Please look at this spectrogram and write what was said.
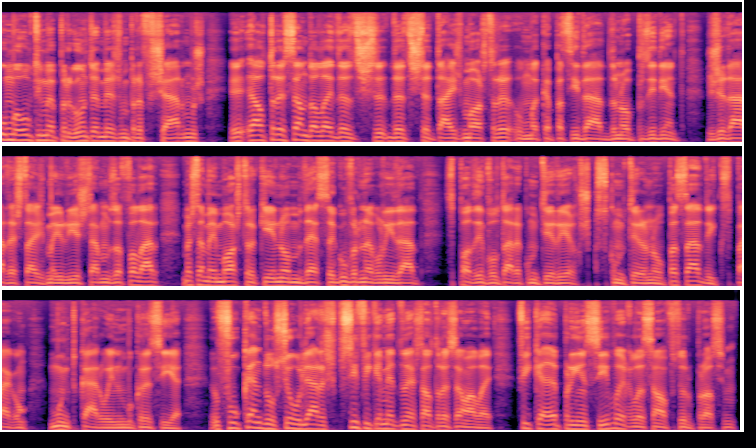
Uma última pergunta mesmo para fecharmos. A alteração da lei das, das estatais mostra uma capacidade do novo presidente gerar as tais maiorias que estamos a falar mas também mostra que em nome dessa governabilidade se podem voltar a cometer erros que se cometeram no passado e que se pagam muito caro em democracia. Focando o seu olhar especificamente nesta alteração à lei fica fica apreensivo em relação ao futuro próximo?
